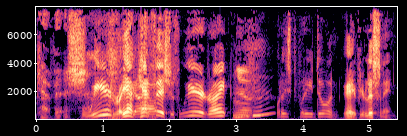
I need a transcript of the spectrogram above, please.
Catfish. Weird, right? Yeah, catfish. It's weird, right? Yeah. What is what are you doing? Hey, if you're listening,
